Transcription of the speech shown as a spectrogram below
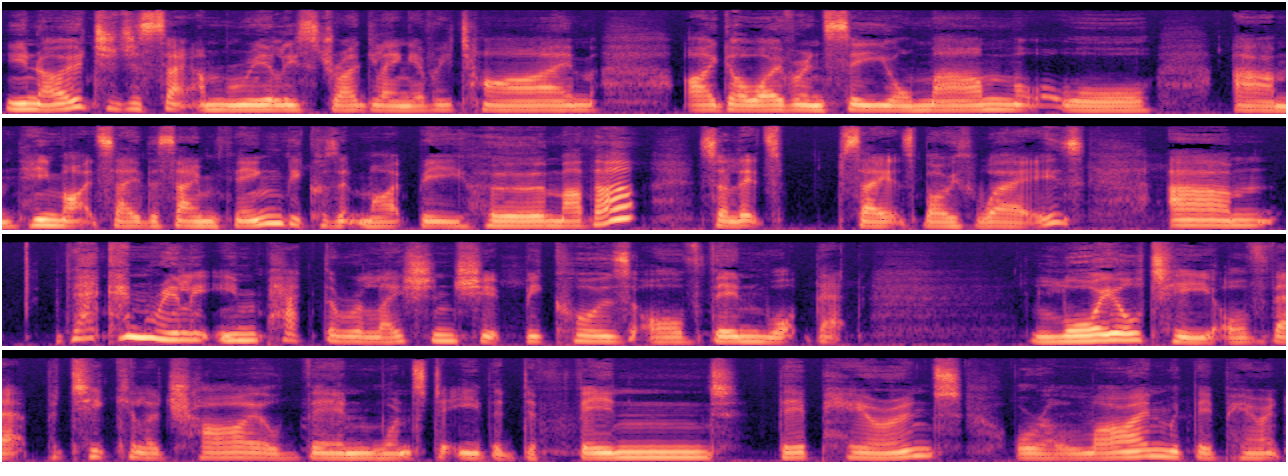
You know, to just say, I'm really struggling every time I go over and see your mum, or um, he might say the same thing because it might be her mother. So let's say it's both ways. Um, that can really impact the relationship because of then what that loyalty of that particular child then wants to either defend their parent or align with their parent,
